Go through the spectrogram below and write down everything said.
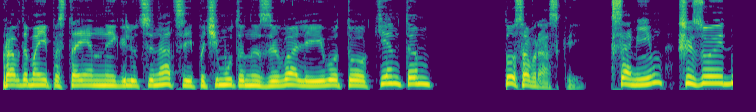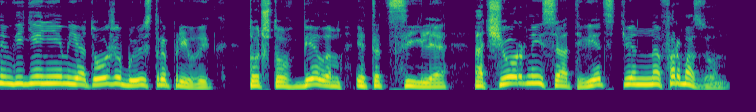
Правда, мои постоянные галлюцинации почему-то называли его то Кентом, то Савраской. К самим шизоидным видениям я тоже быстро привык. Тот, что в белом — это Циля, а черный, соответственно, Формазон.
